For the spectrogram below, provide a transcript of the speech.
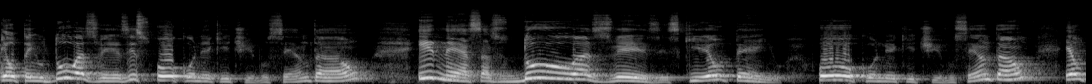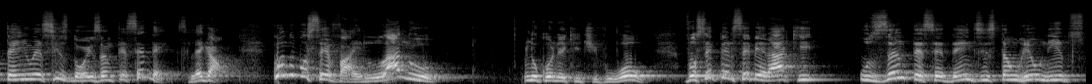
eu tenho duas vezes o conectivo centão, e nessas duas vezes que eu tenho o conectivo centão, eu tenho esses dois antecedentes. Legal. Quando você vai lá no, no conectivo ou, você perceberá que os antecedentes estão reunidos.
